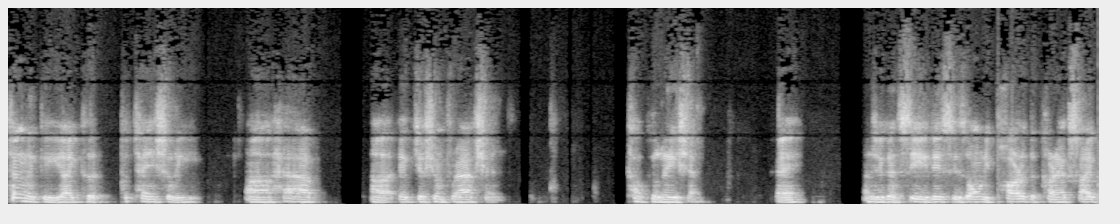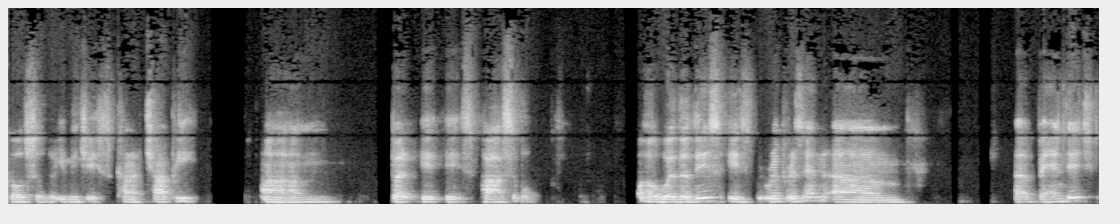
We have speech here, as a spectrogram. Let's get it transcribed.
technically I could potentially uh, have uh, ejection fraction calculation, okay? As you can see, this is only part of the cardiac cycle, so the image is kind of choppy, um, but it, it's possible. Uh, whether this is represent um, a bandage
